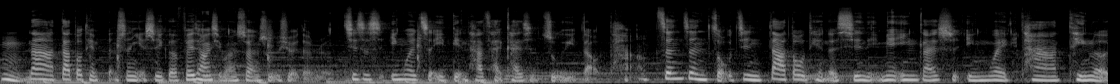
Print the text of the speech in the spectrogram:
嗯，那大豆田本身也是一个非常喜欢算数学的人，其实是因为这一点，他才开始注意到他。真正走进大豆田的心里面，应该是因为他听了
